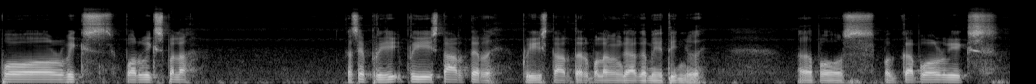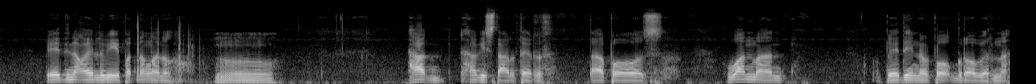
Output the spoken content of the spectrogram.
Four weeks, four weeks pala. Kasi pre, pre-starter eh. Pre-starter pa lang ang gagamitin nyo eh. Tapos, pagka 4 weeks, pwede na kayo lumipat ng ano, mm, hug, hug starter. Tapos, 1 month, pwede na po, grower na.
